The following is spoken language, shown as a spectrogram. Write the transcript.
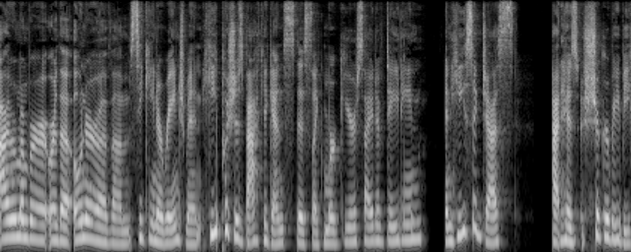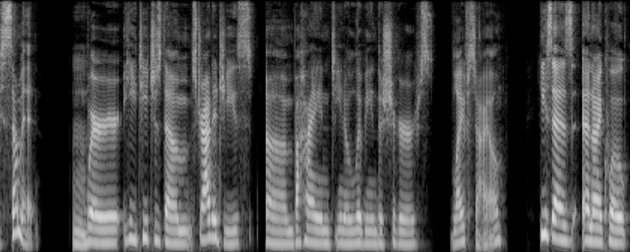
I remember, or the owner of um, Seeking Arrangement, he pushes back against this like murkier side of dating. And he suggests at his Sugar Baby Summit, Mm. where he teaches them strategies um, behind, you know, living the sugar lifestyle. He says, and I quote,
